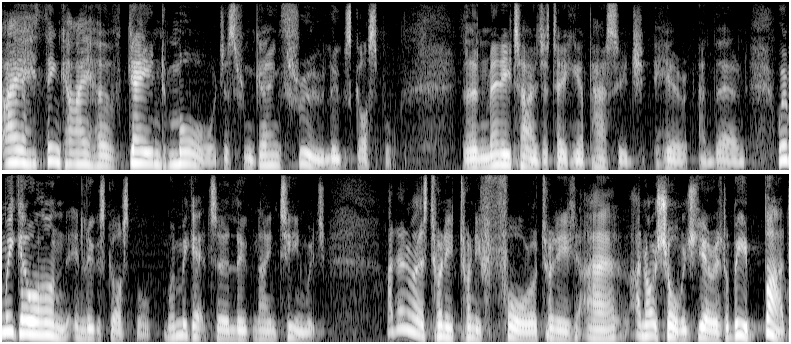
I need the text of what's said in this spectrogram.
I think I have gained more just from going through Luke's gospel than many times just taking a passage here and there. And when we go on in Luke's Gospel, when we get to Luke 19, which I don't know if it's 2024 or 20, uh, I'm not sure which year it'll be, but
